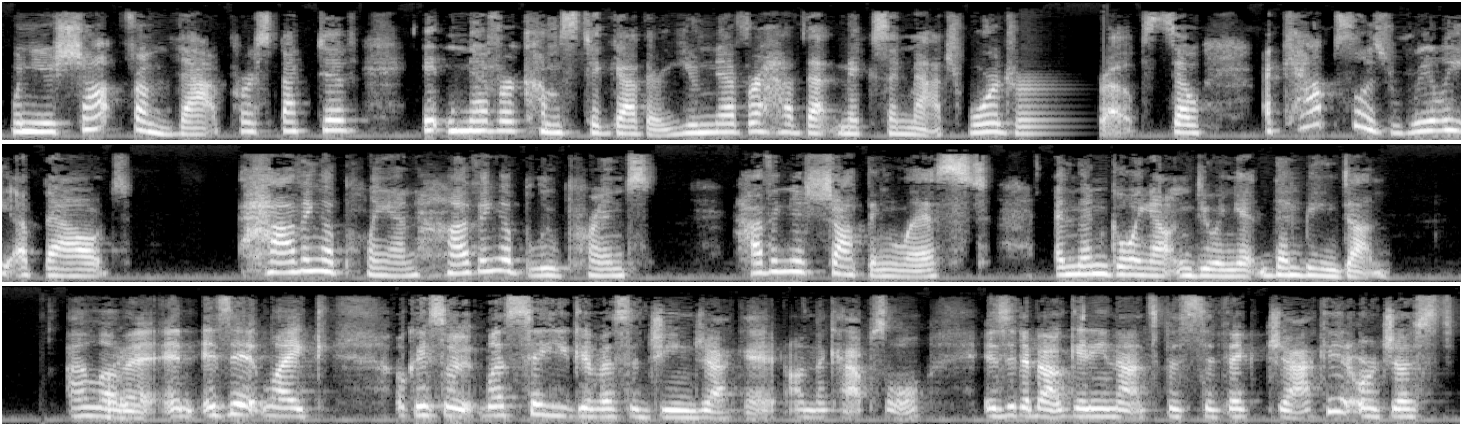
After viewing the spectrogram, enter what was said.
When you shop from that perspective, it never comes together. You never have that mix and match wardrobe. So a capsule is really about having a plan, having a blueprint, having a shopping list, and then going out and doing it, and then being done. I love it. And is it like, okay, so let's say you give us a jean jacket on the capsule. Is it about getting that specific jacket or just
